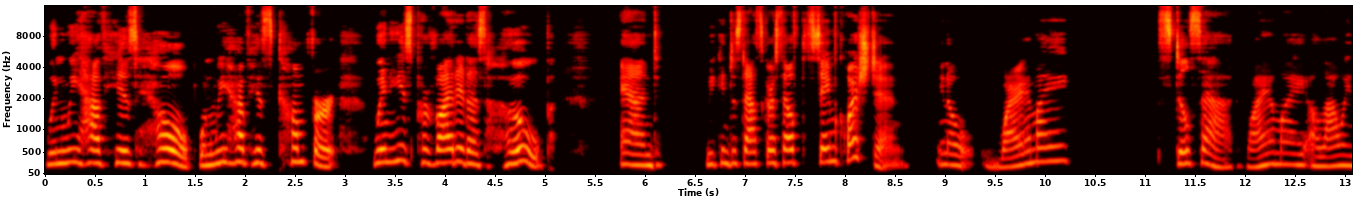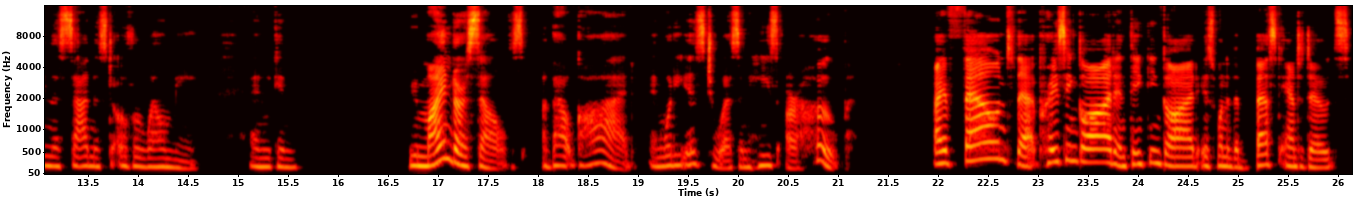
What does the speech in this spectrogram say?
when we have his help, when we have his comfort, when he's provided us hope? And we can just ask ourselves the same question. You know, why am I still sad. Why am I allowing this sadness to overwhelm me? And we can remind ourselves about God and what He is to us, and He's our hope. I have found that praising God and thanking God is one of the best antidotes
